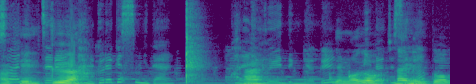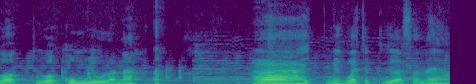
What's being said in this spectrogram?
โอเคเกลืออย่างน้อยก็ได้หนึ่งตัวก็ถือว่าคุ้มอยู่แล้วนะไม่กว่าจะเกลือซะแล้ว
